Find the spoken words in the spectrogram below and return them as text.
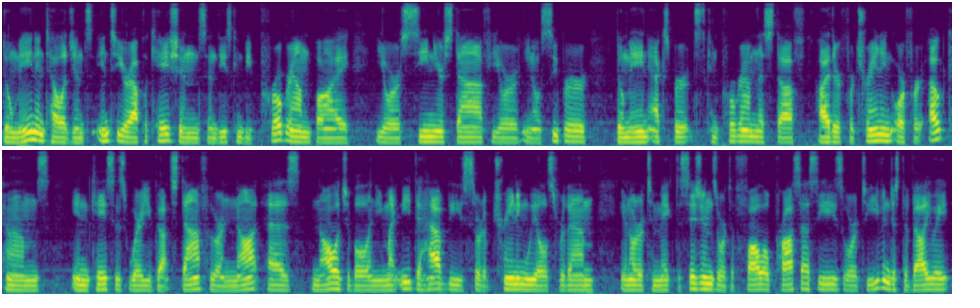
domain intelligence into your applications and these can be programmed by your senior staff your you know super domain experts can program this stuff either for training or for outcomes in cases where you've got staff who are not as knowledgeable and you might need to have these sort of training wheels for them in order to make decisions or to follow processes or to even just evaluate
